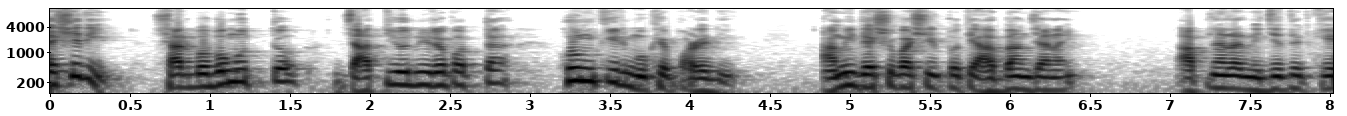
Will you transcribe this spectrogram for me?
দেশেরই সার্বভৌমত্ব, জাতীয় নিরাপত্তা হুমকির মুখে পড়েনি। আমি দেশবাসীর প্রতি আহ্বান জানাই, আপনারা নিজেদেরকে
